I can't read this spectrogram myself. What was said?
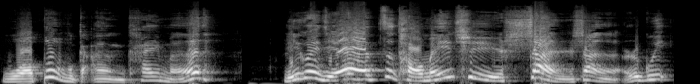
我不敢开门。”李桂姐自讨没趣，讪讪而归。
